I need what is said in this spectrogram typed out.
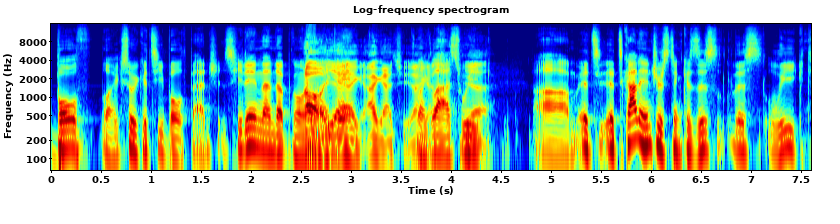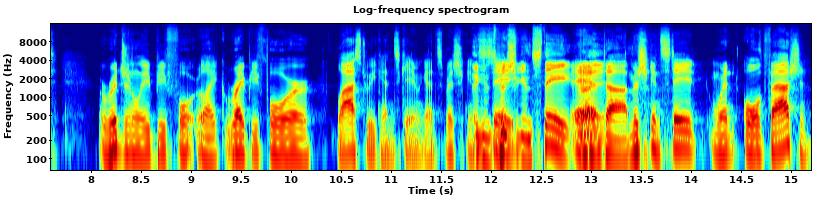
both like so he could see both benches. He didn't end up going. oh that yeah game, I, I got you I like got last you. week. Yeah. Um, it's it's kind of interesting because this this leaked originally before like right before last weekend's game against Michigan against State, Michigan State and right. uh, Michigan State went old fashioned.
